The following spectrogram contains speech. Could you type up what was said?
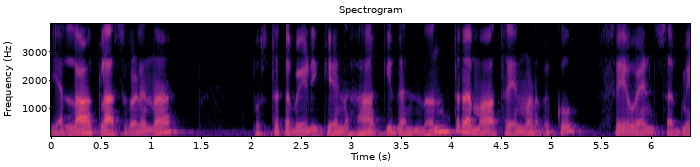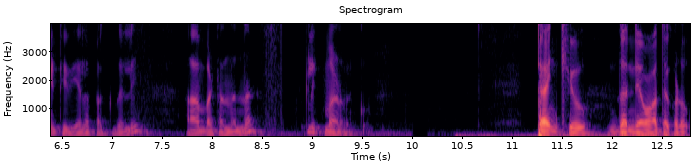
ಎಲ್ಲ ಕ್ಲಾಸುಗಳನ್ನು ಪುಸ್ತಕ ಬೇಡಿಕೆಯನ್ನು ಹಾಕಿದ ನಂತರ ಮಾತ್ರ ಏನು ಮಾಡಬೇಕು? ಸೇವ್ ಆ್ಯಂಡ್ ಸಬ್ಮಿಟ್ ಇದೆಯಲ್ಲ ಪಕ್ಕದಲ್ಲಿ? ಆ ಬಟನನ್ನು ಕ್ಲಿಕ್ ಮಾಡಬೇಕು. Thank you. ಧನ್ಯವಾದಗಳು.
